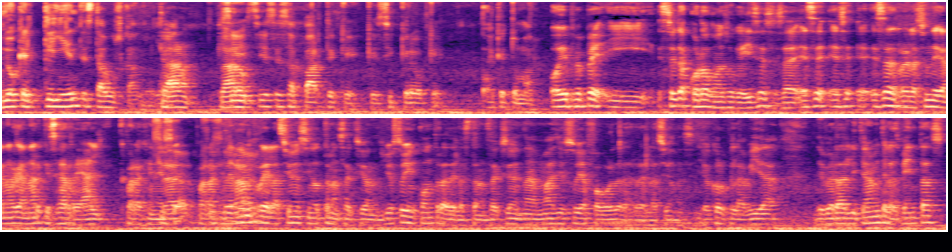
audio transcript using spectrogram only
lo que el cliente está buscando. Claro, claro. Sí, sí, es esa parte que, que, sí creo que hay que tomar. Oye, Pepe, y estoy de acuerdo con eso que dices, o sea, ese, ese, esa relación de ganar-ganar que sea real para generar, para generar relaciones y no transacciones. Yo estoy en contra de las transacciones nada más, yo estoy a favor de las relaciones. Yo creo que la vida, de verdad, literalmente las ventas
